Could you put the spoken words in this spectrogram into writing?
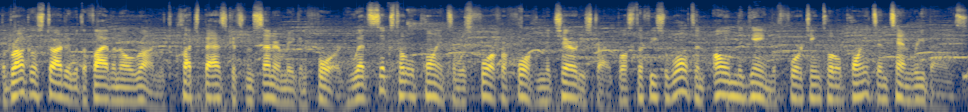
The Broncos started with a 5 0 run, with clutch baskets from center Megan Ford, who had 6 total points and was 4 for 4 from the charity stripe, while Stephisha Walton owned the game with 14 total points and 10 rebounds.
